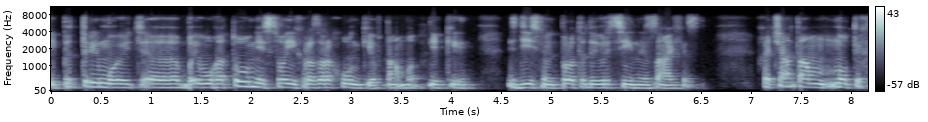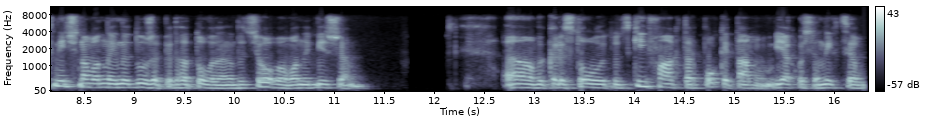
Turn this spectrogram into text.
і підтримують е, бойову готовність своїх розрахунків, там, от, які здійснюють протидиверсійний захист. Хоча там ну, технічно вони не дуже підготовлені до цього, вони більше е, використовують людський фактор, поки там якось у них це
